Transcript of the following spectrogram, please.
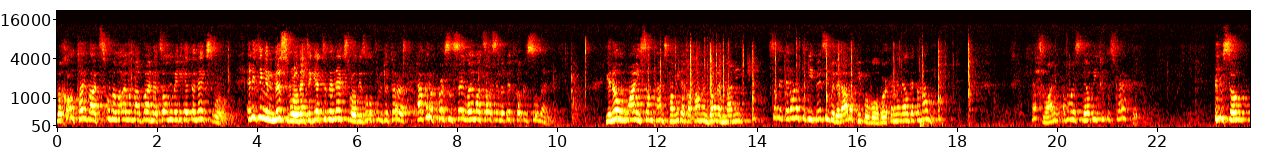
And that's the only way to get the next world. Anything in this world and to get to the next world is all through the Torah. How could a person say, You know why sometimes Talmidei Chachamim don't have money? So that they don't have to be busy with it. Other people will work and then they'll get the money. That's why. Otherwise, they'll be too distracted. So,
